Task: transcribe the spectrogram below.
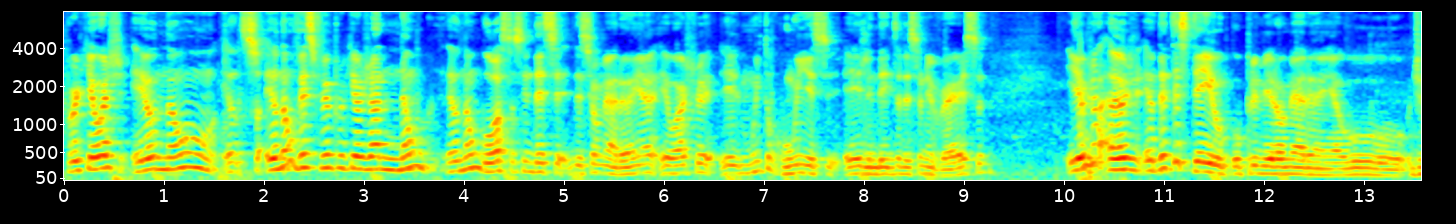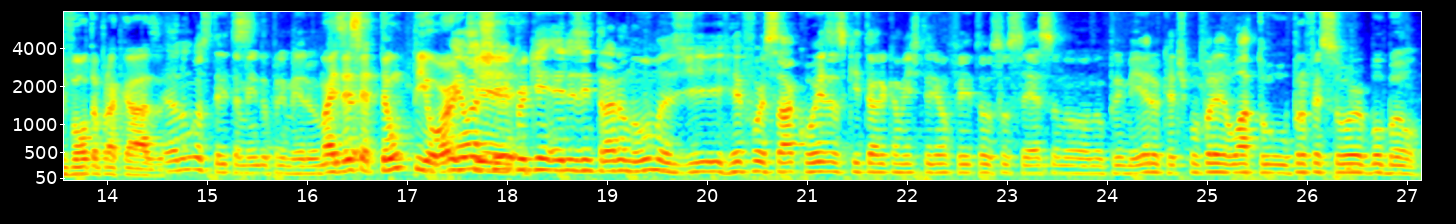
porque eu acho, eu não, eu, só- eu não vi esse filme porque eu já não, eu não gosto assim desse, desse Homem-Aranha. Eu acho ele muito ruim esse, ele dentro desse universo. E eu já, eu, eu detestei o, o primeiro Homem-Aranha, o De Volta pra Casa. Eu não gostei também do primeiro. Mas esse é tão pior Eu que achei porque eles entraram numas de reforçar coisas que teoricamente teriam feito sucesso no, no primeiro, que é tipo por exemplo, o ator, o professor bobão.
